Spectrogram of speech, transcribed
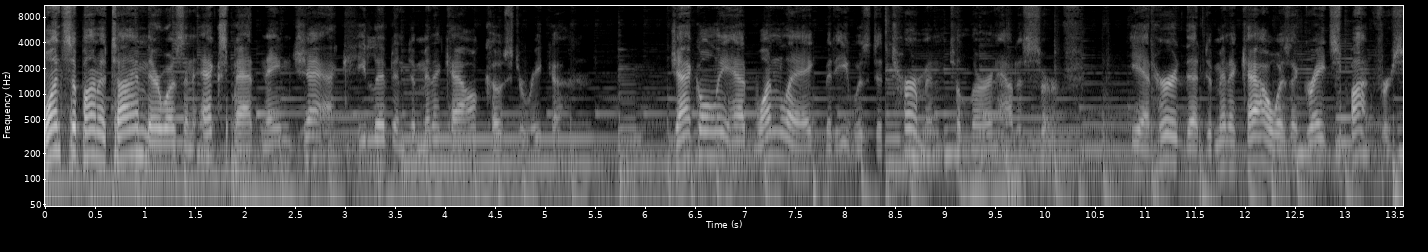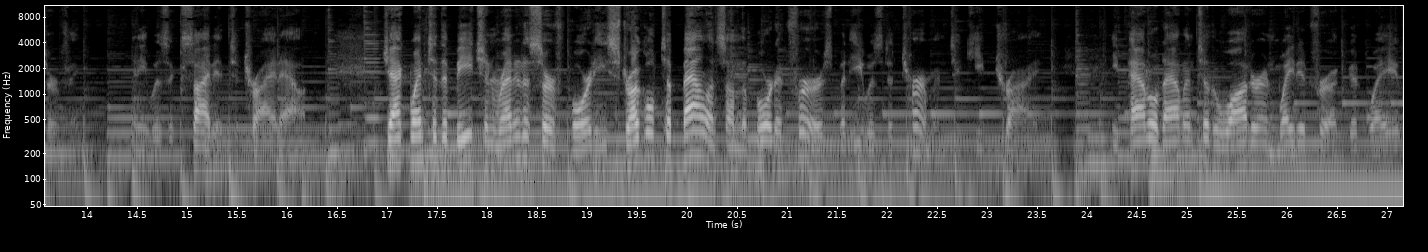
Once upon a time, there was an expat named Jack. He lived in Dominical, Costa Rica. Jack only had one leg, but he was determined to learn how to surf. He had heard that Dominical was a great spot for surfing, and he was excited to try it out. Jack went to the beach and rented a surfboard. He struggled to balance on the board at first, but he was determined to keep trying. He paddled out into the water and waited for a good wave.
